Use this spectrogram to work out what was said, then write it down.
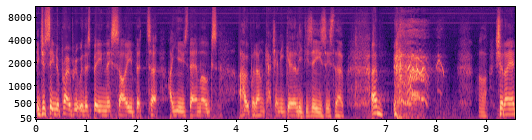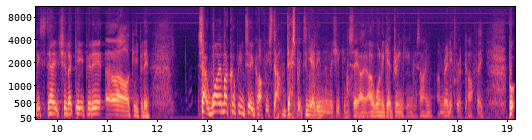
it just seemed appropriate with us being this side that uh, I use their mugs. I hope I don't catch any girly diseases, though. Um, oh, should I edit it out? Should I keep it in? Oh, I'll keep it in. So, why am I cupping two coffees? I'm desperate to get in them, as you can see. I, I want to get drinking because I'm, I'm ready for a coffee. But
